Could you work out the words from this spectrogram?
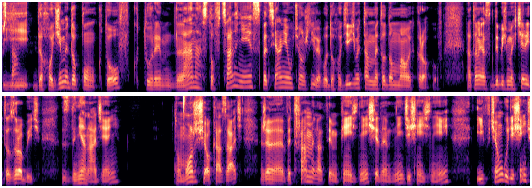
i dochodzimy do punktu, w którym dla nas to wcale nie jest specjalnie uciążliwe, bo dochodziliśmy tam metodą małych kroków. Natomiast gdybyśmy chcieli to zrobić z dnia na dzień, to może się okazać, że wytrwamy na tym 5 dni, 7 dni, 10 dni i w ciągu 10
